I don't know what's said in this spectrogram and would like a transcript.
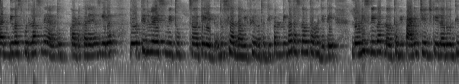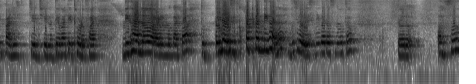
कारण दिवस पुरलाच नाही आला तूप काढ करायलाच गेलं. दोन तीन वेळेस मी तूपचं ते दुसऱ्यांदा मी फिरवत होती पण निघतच नव्हतं म्हणजे ते. लोणीच निघत नव्हतं. मी पाणी चेंज केलं दोन तीन पाणी चेंज केलं तेव्हा ते थोडंफार निघालं आणि मग आता तूप पहिल्या वेळेस इतकं पटकन निघालं दुसऱ्या वेळेस निघतच नव्हतं. तर असं.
